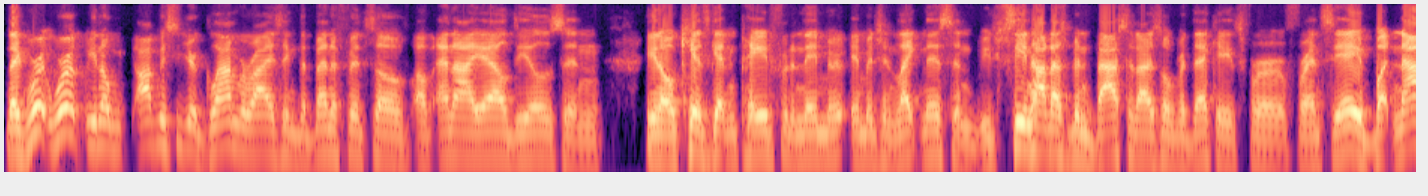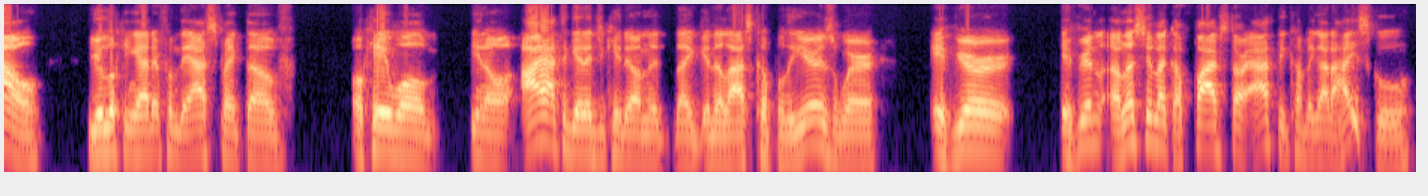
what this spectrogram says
like we're we're you know obviously you're glamorizing the benefits of of NIL deals and you know kids getting paid for the name image and likeness and we've seen how that's been bastardized over decades for for NCAA but now you're looking at it from the aspect of okay well you know I had to get educated on it like in the last couple of years where if you're if you're unless you're like a five star athlete coming out of high school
